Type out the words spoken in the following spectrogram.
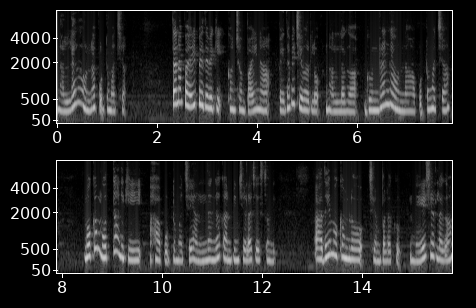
నల్లగా ఉన్న పుట్టుమచ్చ తన పై పెదవికి కొంచెం పైన పెదవి చివర్లో నల్లగా గుండ్రంగా ఉన్న ఆ పుట్టుమచ్చ ముఖం మొత్తానికి ఆ పుట్టుమచ్చే అందంగా కనిపించేలా చేస్తుంది. అదే ముఖంలో చెంపలకు నేచర్లుగా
